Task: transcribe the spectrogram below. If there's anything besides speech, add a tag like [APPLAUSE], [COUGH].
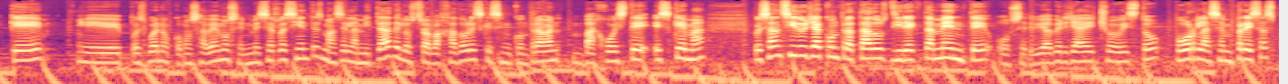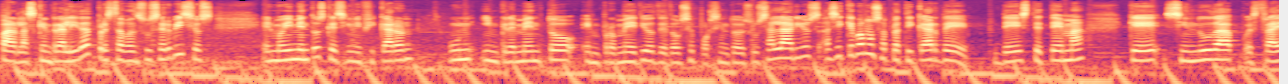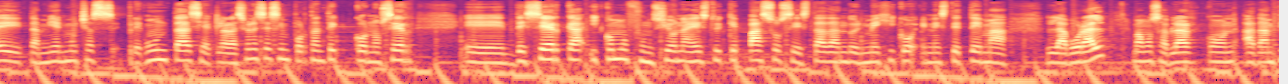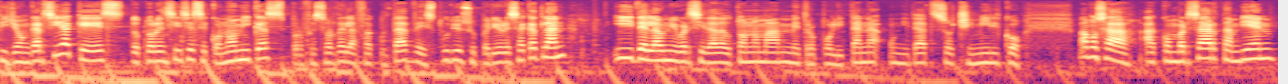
que eh, pues bueno, como sabemos, en meses recientes, más de la mitad de los trabajadores que se encontraban bajo este esquema, pues han sido ya contratados directamente, o se debió haber ya hecho esto, por las empresas para las que en realidad prestaban sus servicios, en movimientos que significaron un incremento en promedio de 12% de sus salarios. Así que vamos a platicar de, de este tema que sin duda pues trae también muchas preguntas y aclaraciones. Es importante conocer eh, de cerca y cómo funciona esto y qué paso se está dando en México en este tema laboral. Vamos a hablar con Adán Pillón García, que es doctor en Ciencias Económicas, profesor de la Facultad de Estudios Superiores Acatlán y de la Universidad Autónoma Metropolitana Unidad Xochimilco. Vamos a conversar también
